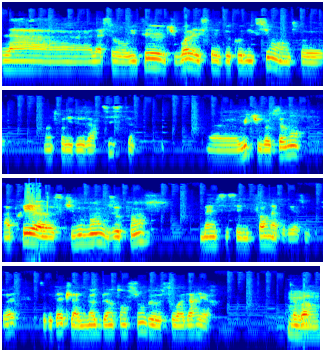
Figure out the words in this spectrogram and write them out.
la, la sororité, tu vois l'espèce de connexion entre, entre les deux artistes. Euh, oui, tu vois totalement. Après, euh, ce qui nous manque, je pense, même si c'est une forme d'appropriation culturelle, c'est peut-être la note d'intention de Soa derrière. Savoir hmm.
